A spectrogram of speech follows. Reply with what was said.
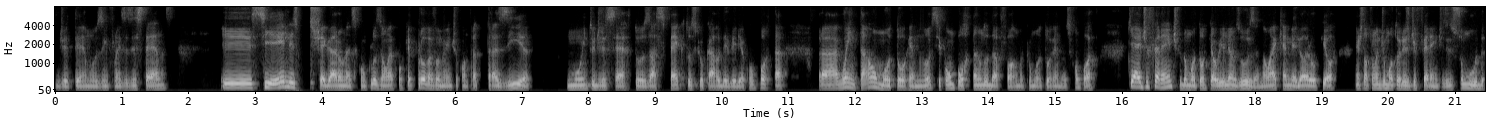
de termos influências externas. E se eles chegaram nessa conclusão, é porque provavelmente o contrato trazia muito de certos aspectos que o carro deveria comportar para aguentar um motor Renault se comportando da forma que o motor Renault se comporta, que é diferente do motor que a Williams usa. Não é que é melhor ou pior, a gente está falando de motores diferentes. Isso muda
